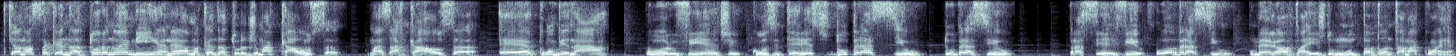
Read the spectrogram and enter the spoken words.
Porque a nossa candidatura não é minha, né? É uma candidatura de uma causa. Mas a causa é combinar o ouro verde com os interesses do Brasil. Do Brasil para servir o Brasil, o melhor país do mundo para plantar maconha.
